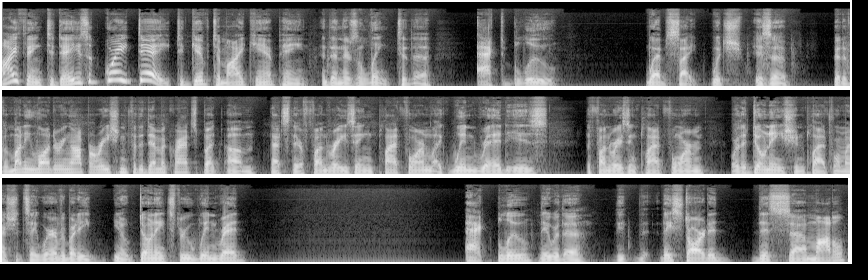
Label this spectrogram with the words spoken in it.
I think today is a great day to give to my campaign. And then there's a link to the Act Blue website, which is a bit of a money laundering operation for the Democrats, but um, that's their fundraising platform, like Win Red is the fundraising platform or the donation platform, I should say, where everybody you know donates through WinRed. Act Blue, they were the, the they started this uh, model.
